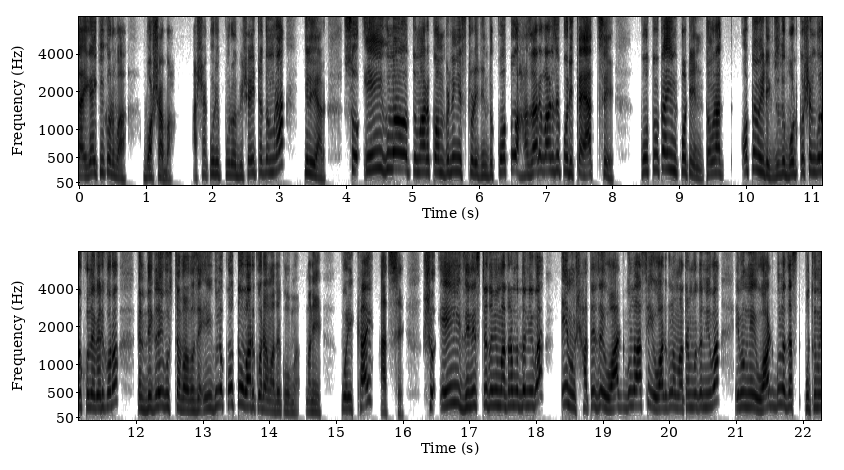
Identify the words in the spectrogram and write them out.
জায়গায় কি করবা? বসাবা। আশা করি পুরো বিষয়টা তোমরা ক্লিয়ার সো এইগুলো তোমার কম্পিউটিং স্টোরি কিন্তু কত হাজার বার যে পরীক্ষায় আসছে কতটা ইম্পর্টেন্ট তোমরা অটোমেটিক যদি বোর্ড কোশ্চেনগুলো খুলে বের করো, তাহলে দেখলেই বুঝতে পারব যে এইগুলো কতবার করে আমাদের মানে পরীক্ষায় আছে। সো এই জিনিসটা তুমি মাথার মধ্যে নিবা এবং সাথে যে ওয়ার্ডগুলো আছে, এই ওয়ার্ডগুলো মাথার মধ্যে নিবা এবং এই ওয়ার্ডগুলো জাস্ট প্রথমে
